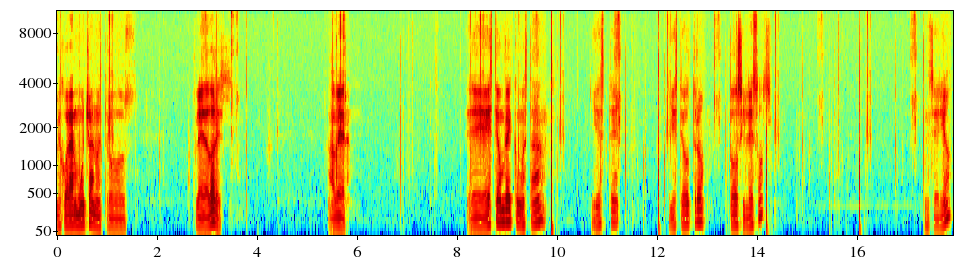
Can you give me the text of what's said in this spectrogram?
mejorar mucho a nuestros gladiadores. A ver. Eh, este hombre, ¿cómo está? Y este. Y este otro. Todos ilesos. ¿En serio?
